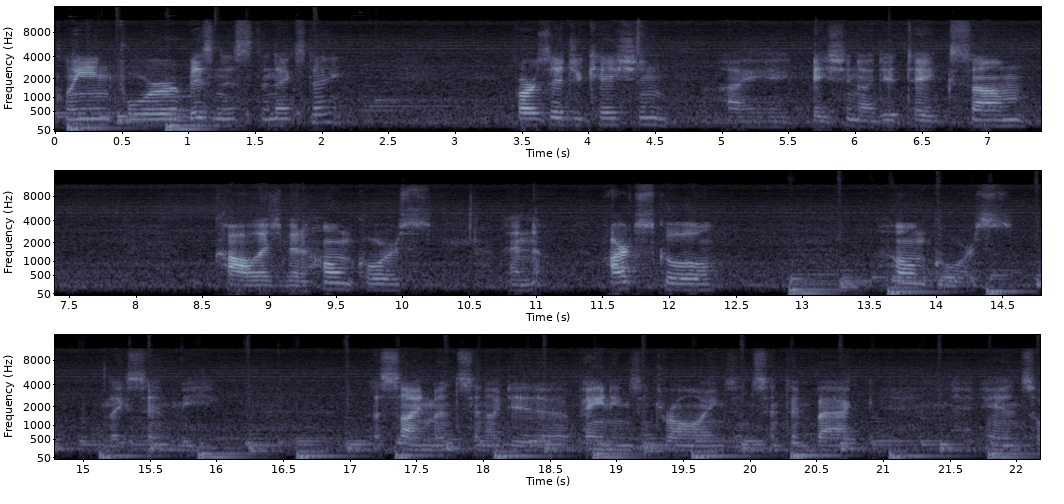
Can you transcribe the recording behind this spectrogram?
clean for business the next day. As far as education, I, education, I did take some college, but a home course, an art school home course. They sent me assignments and I did uh, paintings and drawings and sent them back. And so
